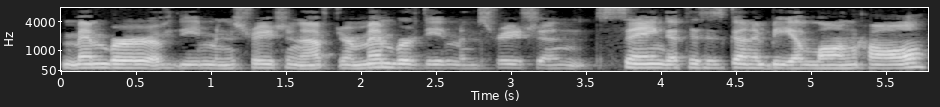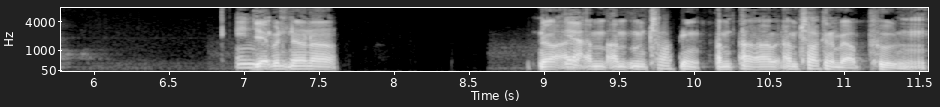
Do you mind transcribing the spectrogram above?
member of the administration after member of the administration saying that this is going to be a long haul. Yeah, but no, no, no. I, yeah, I'm I'm talking I'm I'm talking about Putin.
